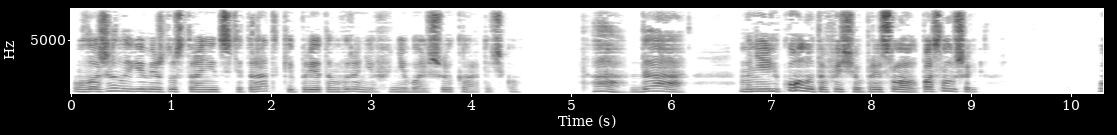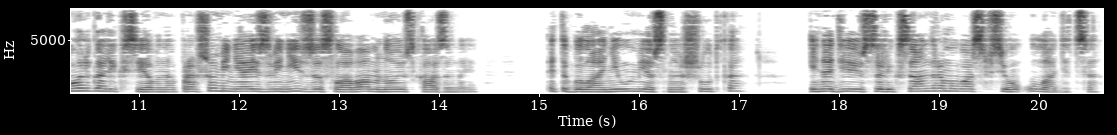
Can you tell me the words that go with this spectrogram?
вложила ее между страниц тетрадки, при этом выронив небольшую карточку. — А, да, мне и Колотов еще прислал. Послушай. — Ольга Алексеевна, прошу меня извинить за слова мною сказанные. Это была неуместная шутка, и, надеюсь, с Александром у вас все уладится.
